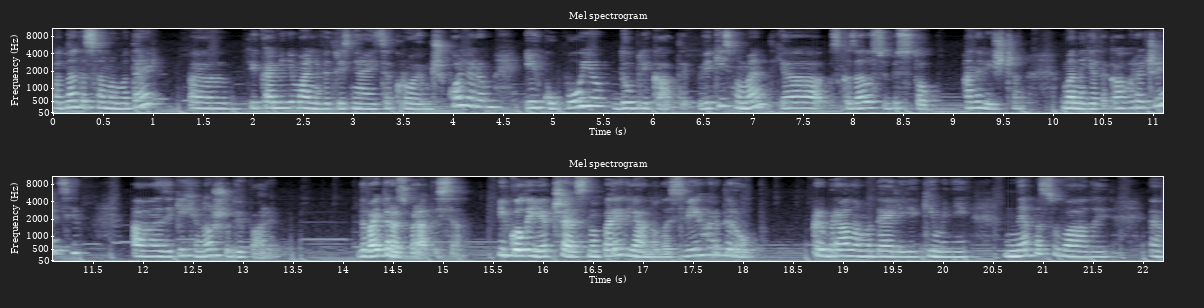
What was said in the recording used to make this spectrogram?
Одна та сама модель, яка мінімально відрізняється кроєм чи кольором, і купую дублікати. В якийсь момент я сказала собі стоп. А навіщо? У мене є така гора джинсів, з яких я ношу дві пари. Давайте розбиратися. І коли я чесно переглянула свій гардероб, прибрала моделі, які мені не пасували е,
